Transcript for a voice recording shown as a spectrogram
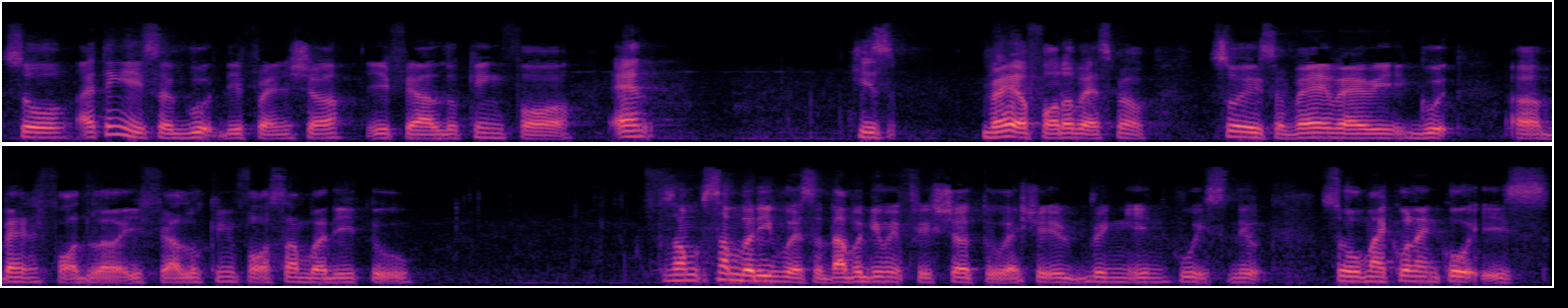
So I think he's a good differential if you are looking for and he's very affordable as well. So it's a very very good uh, bench fodder if you are looking for somebody to some somebody who has a double game week fixture to actually bring in who is new. So Mykolenko is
